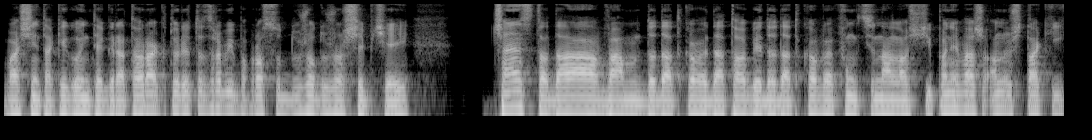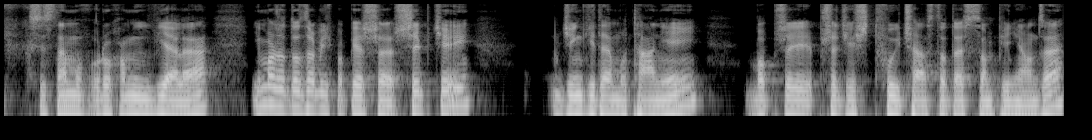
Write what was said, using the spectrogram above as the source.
właśnie takiego integratora, który to zrobi po prostu dużo, dużo szybciej, często da Wam dodatkowe datobie, dodatkowe funkcjonalności, ponieważ on już takich systemów uruchomił wiele i może to zrobić po pierwsze szybciej, dzięki temu taniej, bo przy, przecież Twój czas to też są pieniądze,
